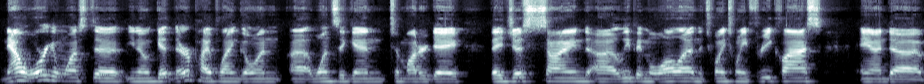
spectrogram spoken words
now Oregon wants to, you know, get their pipeline going uh, once again to Mater Dei. They just signed uh, Lipe Moala in the 2023 class. And, uh,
